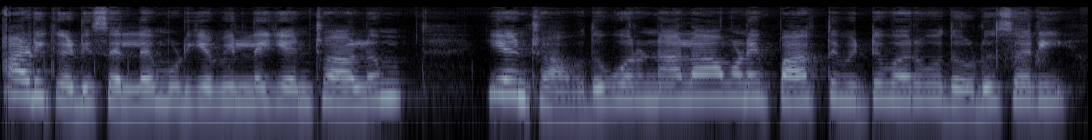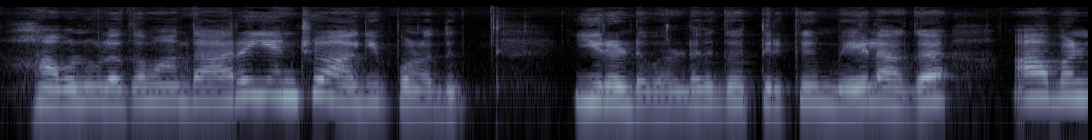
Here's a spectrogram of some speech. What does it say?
அடிக்கடி செல்ல முடியவில்லை என்றாலும் என்றாவது ஒரு நாள் அவனை பார்த்துவிட்டு வருவதோடு சரி அவன் உலகம் அந்த அறை என்று ஆகிப்போனது. இரண்டு வருடத்திற்கு மேலாக அவன்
